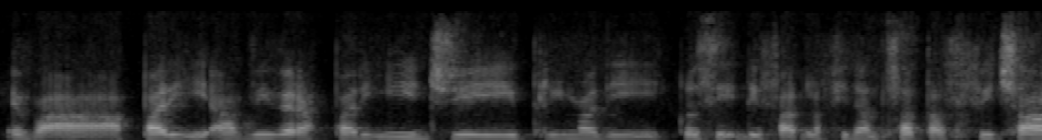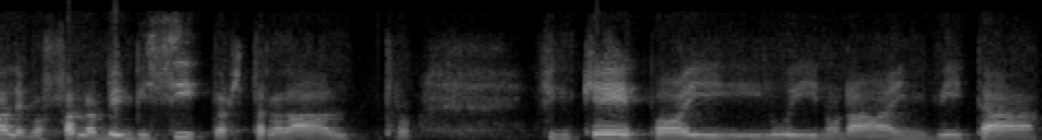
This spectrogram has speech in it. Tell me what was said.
e va a, Pari- a vivere a Parigi prima di, così, di fare la fidanzata ufficiale, va a fare la babysitter tra l'altro finché poi lui non la invita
